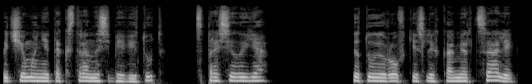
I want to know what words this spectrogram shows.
«Почему они так странно себя ведут?» — спросила я. Татуировки слегка мерцали,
